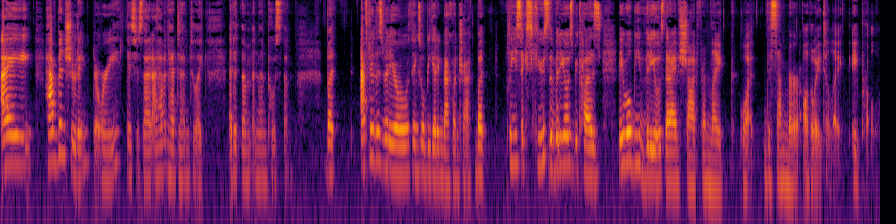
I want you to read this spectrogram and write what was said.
I have been shooting, don't worry. It's just that I haven't had time to like edit them and then post them. But after this video, things will be getting back on track. But please excuse the videos because they will be videos that I've shot from like, what, December all the way to like April,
